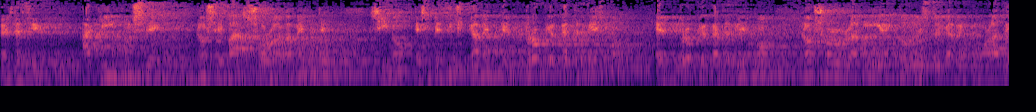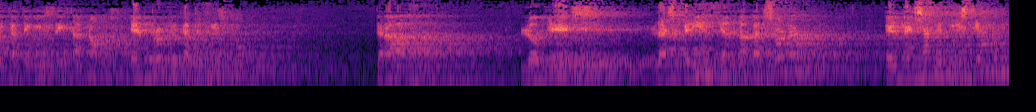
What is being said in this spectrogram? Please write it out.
Es decir, aquí no se, no se va solo a la mente, sino específicamente el propio catecismo, el propio catecismo, no solo la guía y todo esto y a ver cómo lo hace el catequista y tal, no, el propio catecismo trabaja lo que es la experiencia de la persona, el mensaje cristiano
